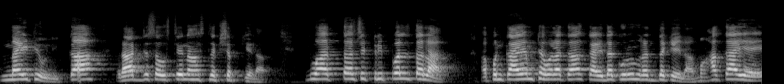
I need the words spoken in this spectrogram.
नाही ठेवली. का? राज्य संस्थेनं हस्तक्षेप केला. किंवा आत्ताचे ट्रिपल तलाक. आपण कायम ठेवला का? कायदा करून रद्द केला. मग हा काय आहे?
